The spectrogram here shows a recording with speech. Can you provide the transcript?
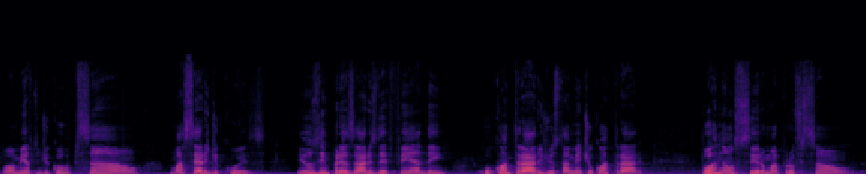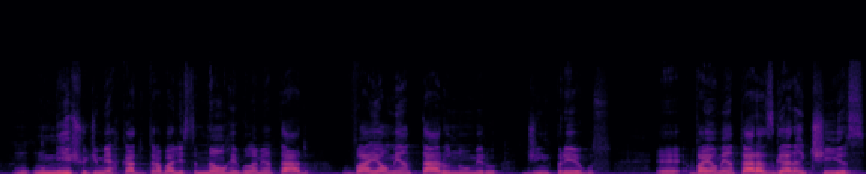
o aumento de corrupção, uma série de coisas. E os empresários defendem o contrário, justamente o contrário. Por não ser uma profissão um, nicho de mercado trabalhista não regulamentado, vai aumentar o número de empregos, é, vai aumentar as garantias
